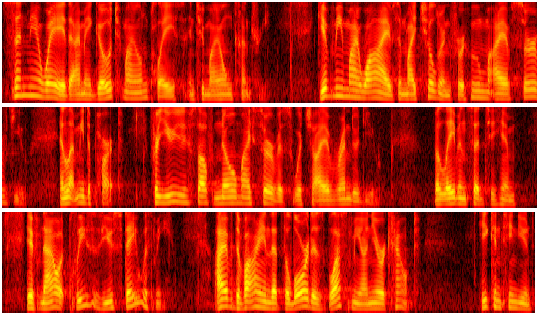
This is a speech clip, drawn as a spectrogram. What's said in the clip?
Send me away that I may go to my own place and to my own country. Give me my wives and my children for whom I have served you, and let me depart. For you yourself know my service which I have rendered you. But Laban said to him, If now it pleases you, stay with me. I have divined that the Lord has blessed me on your account. He continued,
